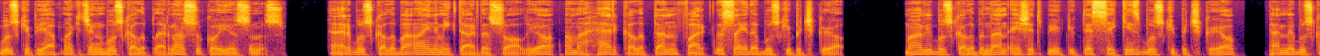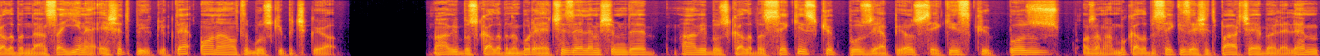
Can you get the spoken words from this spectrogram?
Buz küpü yapmak için buz kalıplarına su koyuyorsunuz. Her buz kalıbı aynı miktarda su alıyor ama her kalıptan farklı sayıda buz küpü çıkıyor. Mavi buz kalıbından eşit büyüklükte 8 buz küpü çıkıyor, pembe buz kalıbındansa yine eşit büyüklükte 16 buz küpü çıkıyor. Mavi buz kalıbını buraya çizelim şimdi. Mavi buz kalıbı 8 küp buz yapıyor. 8 küp buz. O zaman bu kalıbı 8 eşit parçaya bölelim.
